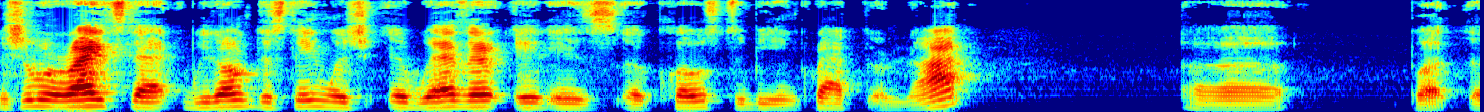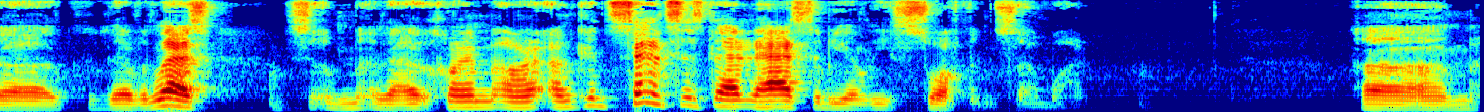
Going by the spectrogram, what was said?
Mishuma writes that we don't distinguish whether it is uh, close to being cracked or not. Uh, but uh, nevertheless, the are on consensus that it has to be at least softened somewhat. Um,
